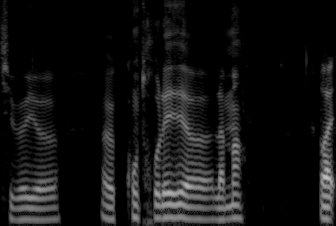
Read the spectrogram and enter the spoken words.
qui veuille euh, euh, contrôler euh, la main. Ouais,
